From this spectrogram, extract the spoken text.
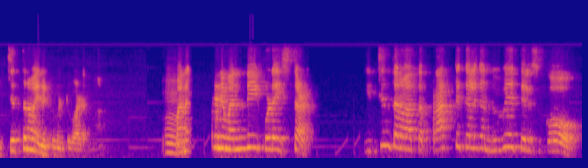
విచిత్రమైనటువంటి వాడమ్మా. మనకు కూడా ఇస్తాడు. ఇచ్చిన తర్వాత ప్రాక్టికల్గా నువ్వే తెలుసుకో.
